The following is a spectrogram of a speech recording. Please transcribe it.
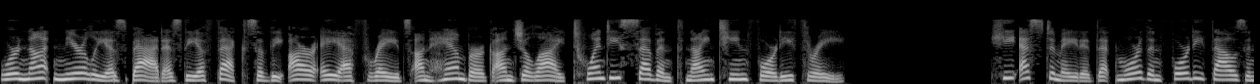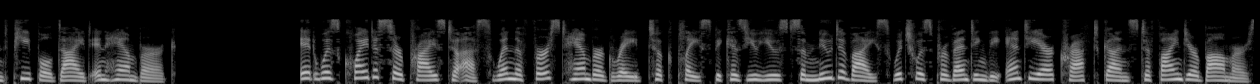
were not nearly as bad as the effects of the RAF raids on Hamburg on July 27, 1943. He estimated that more than 40,000 people died in Hamburg. It was quite a surprise to us when the first Hamburg raid took place because you used some new device which was preventing the anti-aircraft guns to find your bombers,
